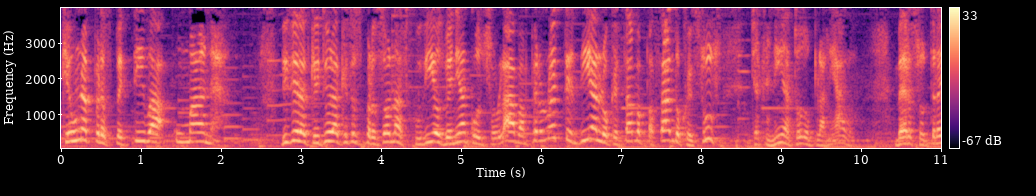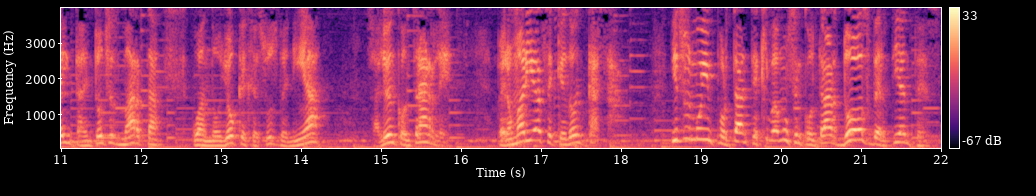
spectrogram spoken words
que una perspectiva humana. Dice la escritura que esas personas judíos venían, consolaban, pero no entendían lo que estaba pasando. Jesús ya tenía todo planeado. Verso 30. Entonces Marta, cuando oyó que Jesús venía, salió a encontrarle. Pero María se quedó en casa. Y esto es muy importante. Aquí vamos a encontrar dos vertientes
